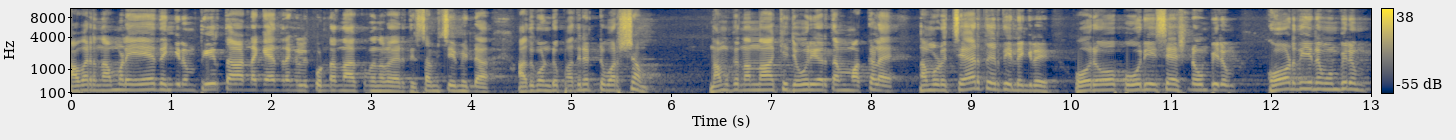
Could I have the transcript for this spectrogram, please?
അവർ നമ്മളെ ഏതെങ്കിലും തീർത്ഥാടന കേന്ദ്രങ്ങളിൽ കൊണ്ടുവന്നാക്കുമെന്നുള്ള കാര്യത്തിൽ സംശയമില്ല. അതുകൊണ്ട് പതിനെട്ട് വർഷം നമുക്ക് നന്നാക്കി ജോലി എടുത്ത മക്കളെ നമ്മോട് ചേർത്ത് നിർത്തിയില്ലെങ്കിൽ ഓരോ പോലീസ് സ്റ്റേഷന്റെ മുമ്പിലും കോടതിയുടെ മുമ്പിലും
